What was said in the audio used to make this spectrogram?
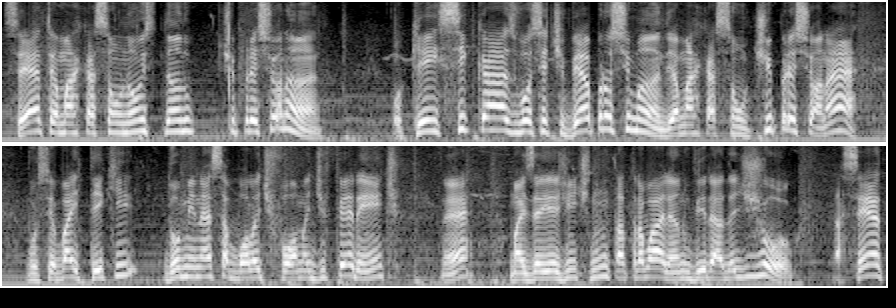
certo? E a marcação não estando te pressionando, ok? Se caso você estiver aproximando e a marcação te pressionar, você vai ter que dominar essa bola de forma diferente, né? Mas aí a gente não está trabalhando virada de jogo, tá certo?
